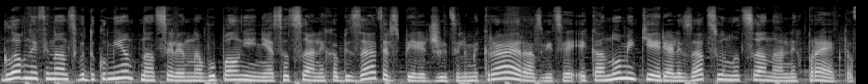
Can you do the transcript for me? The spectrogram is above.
Главный финансовый документ нацелен на выполнение социальных обязательств перед жителями края, развитие экономики и реализацию национальных проектов.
